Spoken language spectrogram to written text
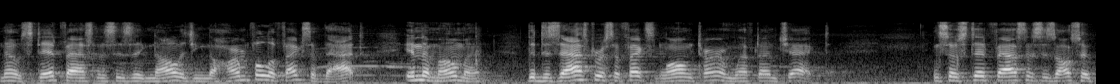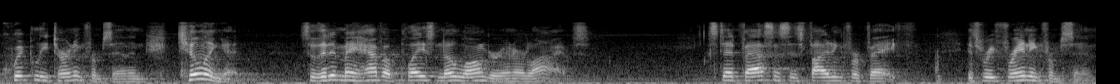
No, steadfastness is acknowledging the harmful effects of that in the moment, the disastrous effects long term left unchecked. And so steadfastness is also quickly turning from sin and killing it so that it may have a place no longer in our lives. Steadfastness is fighting for faith. It's refraining from sin,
